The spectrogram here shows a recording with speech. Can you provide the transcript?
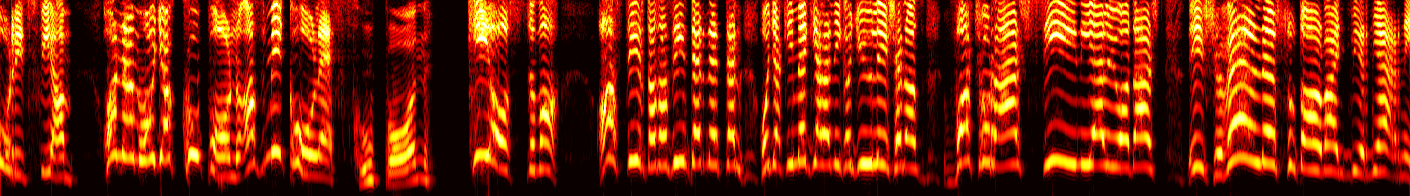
Móricz fiam, hanem hogy a kupon az mikor lesz? Kupon? Kiosztva! Azt írtad az interneten, hogy aki megjelenik a gyűlésen, az vacsorás, színi előadást és wellness utalványt bír nyerni.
